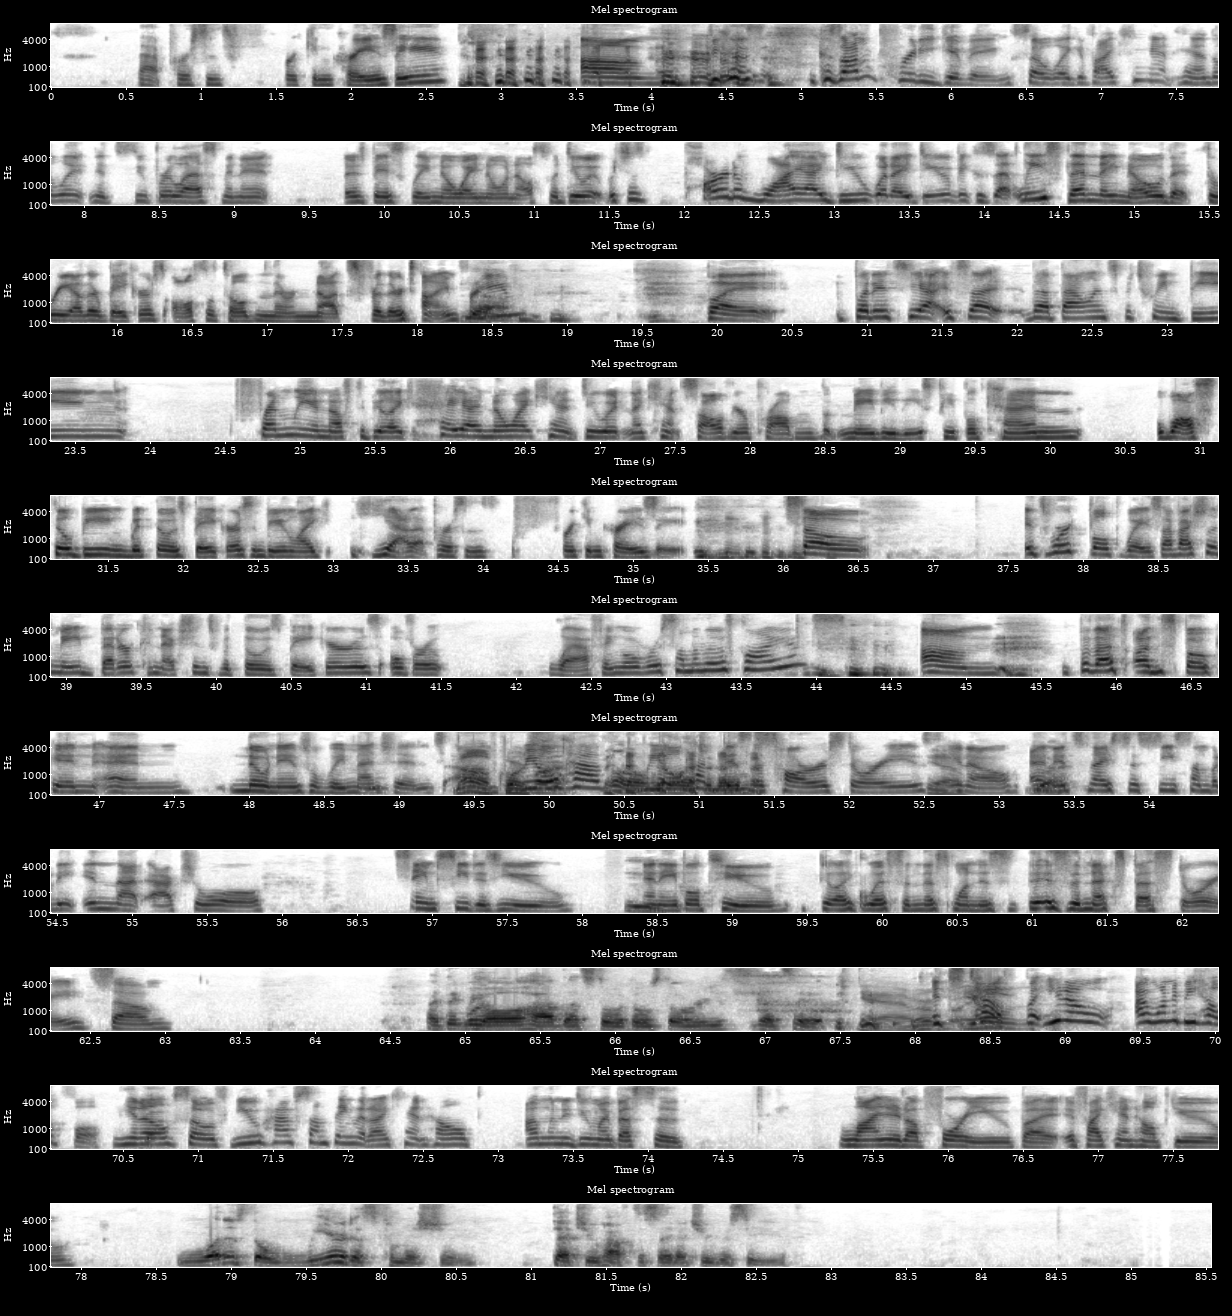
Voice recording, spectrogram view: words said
"That person's freaking crazy." um, because because I'm pretty giving. So like if I can't handle it and it's super last minute, there's basically no way no one else would do it, which is part of why I do what I do because at least then they know that three other bakers also told them they're nuts for their time frame. But but it's yeah, it's that that balance between being friendly enough to be like, "Hey, I know I can't do it and I can't solve your problem, but maybe these people can." While still being with those bakers and being like, yeah, that person's freaking crazy so it's worked both ways. I've actually made better connections with those bakers over laughing over some of those clients. um, but that's unspoken and no names will be mentioned. No, um, of course. We all have No, we we all have mention names. business horror stories, Yeah. you know, and Right. it's nice to see somebody in that actual same seat as you Mm. and able to be like, listen, this one is is the next best story. So I think we Well- all have that story, those stories. That's it. Yeah. it's tough know- but you know i want to be helpful you know so if you have something that i can't help i'm going to do my best to line it up for you but if i can't help you What is the weirdest commission that you have to say that you received?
